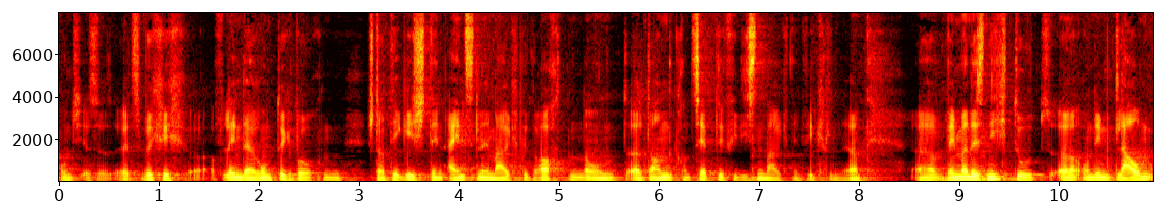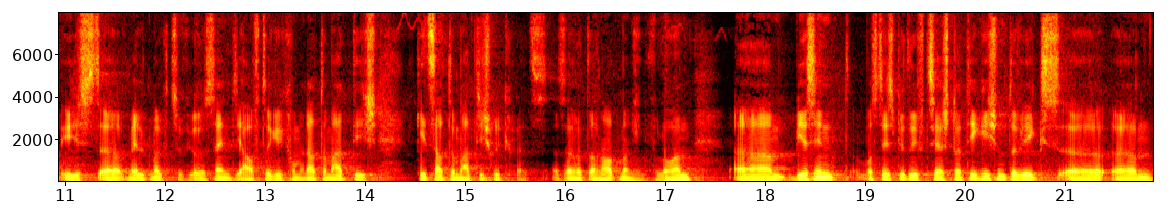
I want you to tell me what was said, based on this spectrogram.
und jetzt wirklich auf Länder heruntergebrochen, strategisch den einzelnen Markt betrachten und dann Konzepte für diesen Markt entwickeln. Ja. Äh, wenn man es nicht tut äh, und im Glauben ist, äh, Weltmarktzuführer sein, die Aufträge kommen automatisch, geht es automatisch rückwärts. Also dann hat man schon verloren. Ähm, wir sind, was das betrifft, sehr strategisch unterwegs. Ähm,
